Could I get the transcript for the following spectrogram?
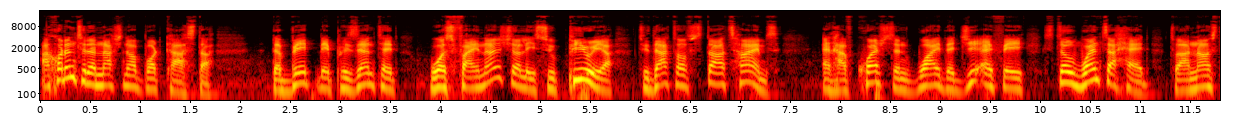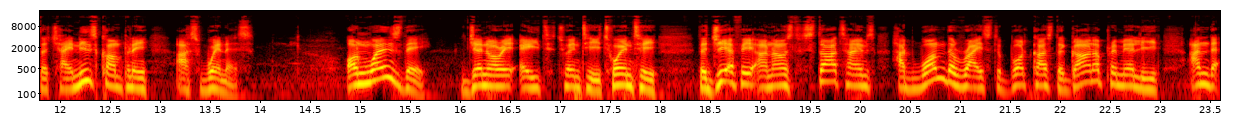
According to the national broadcaster, the bid they presented was financially superior to that of StarTimes and have questioned why the GFA still went ahead to announce the Chinese company as winners. On Wednesday, January 8, 2020, the GFA announced StarTimes had won the rights to broadcast the Ghana Premier League and the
